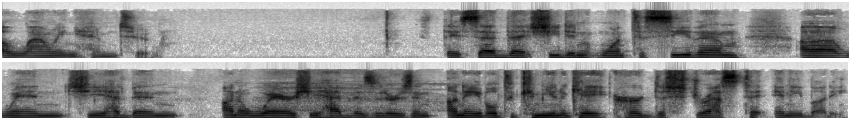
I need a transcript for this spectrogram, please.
allowing him to. They said that she didn't want to see them uh, when she had been unaware she had visitors and unable to communicate her distress to anybody.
